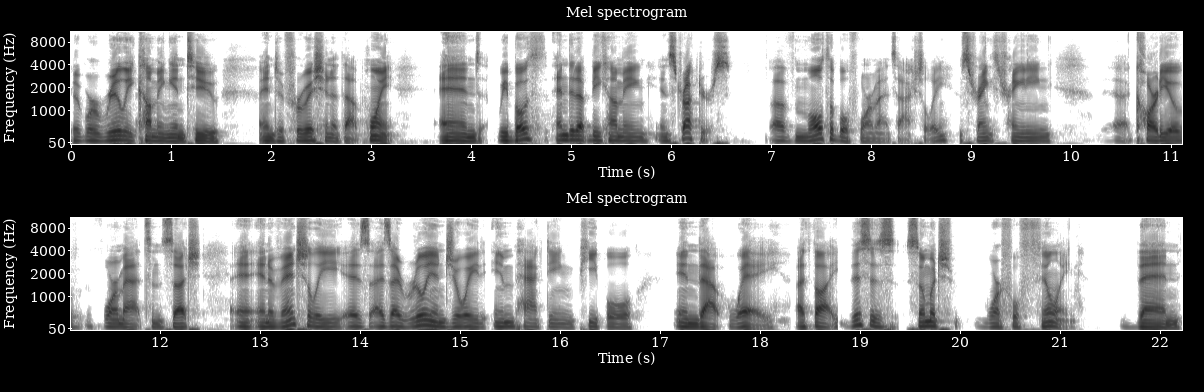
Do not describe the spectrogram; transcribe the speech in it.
to were really coming into into fruition at that point. And we both ended up becoming instructors of multiple formats, actually strength training, uh, cardio formats, and such. And, and eventually, as, as I really enjoyed impacting people in that way, I thought this is so much more fulfilling than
